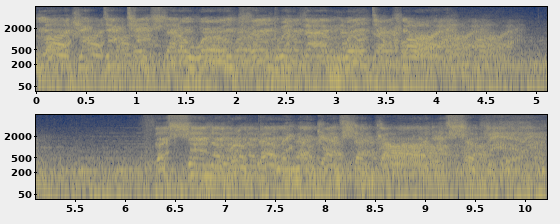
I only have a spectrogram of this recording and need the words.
Logic dictates that a world filled with them will decline. The sin of rebelling against a god is severe.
